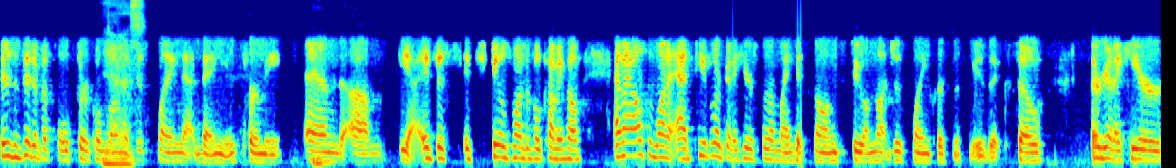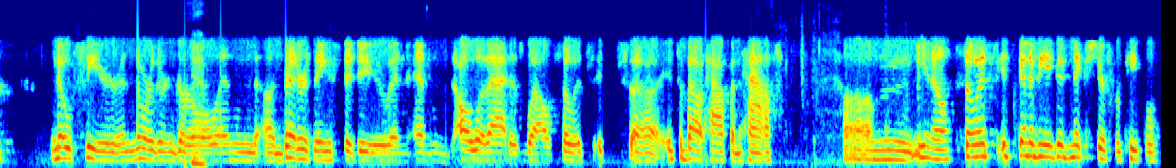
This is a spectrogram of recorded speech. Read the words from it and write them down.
there's a bit of a full circle yes. moment just playing that venue for me, and um, yeah, it just it feels wonderful coming home. And I also want to add, people are going to hear some of my hit songs too. I'm not just playing Christmas music, so they're going to hear no Fear and Northern Girl and uh, Better Things to Do and, and all of that as well. So it's it's uh, it's about half and half Um, you know, so it's it's going to be a good mixture for people.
